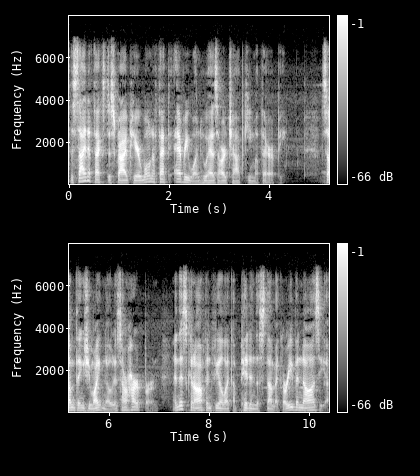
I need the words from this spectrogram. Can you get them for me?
The side effects described here won't affect everyone who has R-CHOP chemotherapy. Some things you might notice are heartburn, and this can often feel like a pit in the stomach or even nausea.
